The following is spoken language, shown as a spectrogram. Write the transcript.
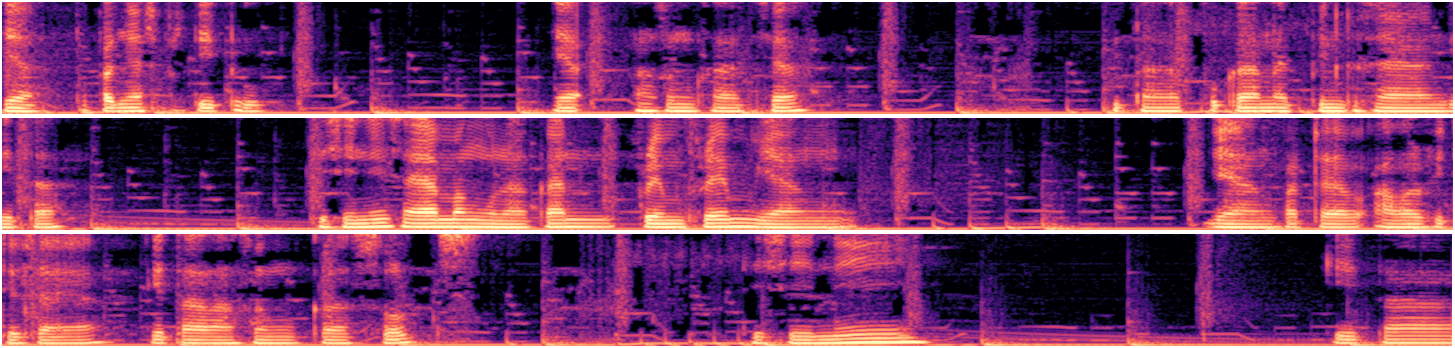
Ya, tepatnya seperti itu. Ya, langsung saja kita buka netbin kesayangan kita. Di sini saya menggunakan frame-frame yang yang pada awal video saya kita langsung ke search. Di sini kita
